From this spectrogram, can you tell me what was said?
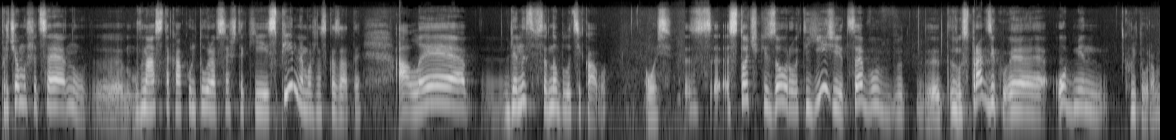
причому, що це ну е, в нас така культура все ж таки спільна, можна сказати, але для них це все одно було цікаво. Ось. З, з точки зору от їжі, це був е, ну, справді е, обмін культурами.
